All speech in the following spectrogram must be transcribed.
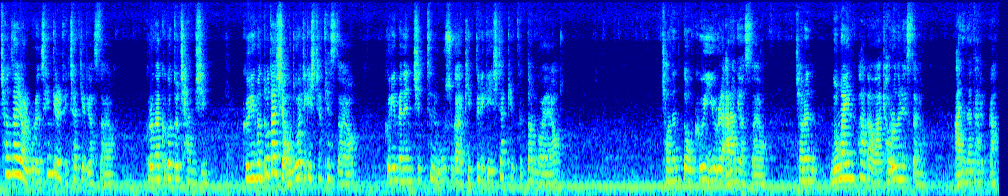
천사의 얼굴은 생기를 되찾게 되었어요. 그러나 그것도 잠시. 그림은 또다시 어두워지기 시작했어요. 그림에는 짙은 우수가 깃들이기 시작했던 거예요. 저는 또 그 이유를 알아내었어요. 저는 농아인 화가와 결혼을 했어요. 아니나 다를까.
